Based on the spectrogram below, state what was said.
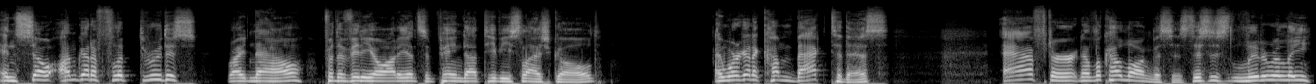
And so I'm going to flip through this right now for the video audience at pain.tv slash gold. And we're going to come back to this after now look how long this is. This is literally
